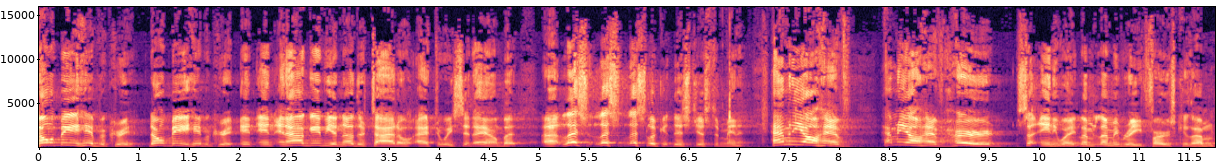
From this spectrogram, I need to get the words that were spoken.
Don't be a hypocrite. Don't be a hypocrite. And, and, and I'll give you another title after we sit down, but uh, let's, let's, let's look at this just a minute. How many y'all have, how many y'all have heard, so anyway, let me, let me read first because I'm,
